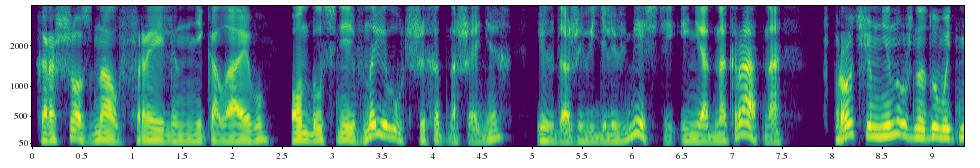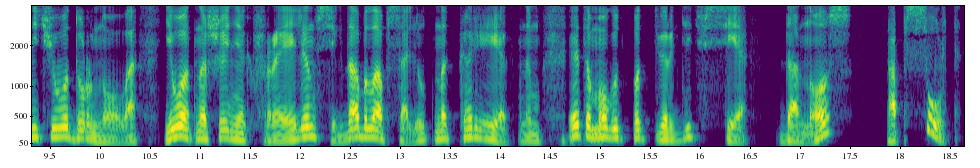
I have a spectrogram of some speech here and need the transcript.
хорошо знал фрейлин Николаеву, он был с ней в наилучших отношениях, их даже видели вместе и неоднократно. Впрочем, не нужно думать ничего дурного. Его отношение к фрейлин всегда было абсолютно корректным. Это могут подтвердить все. Донос Абсурд!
